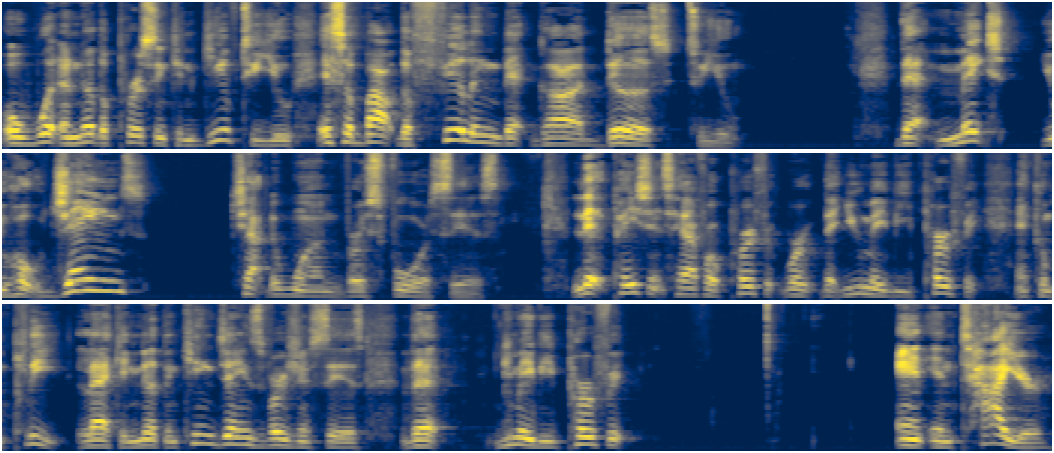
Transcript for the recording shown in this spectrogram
or what another person can give to you. It's about the feeling that God does to you that makes you whole. James chapter 1 verse 4 says, let patience have her perfect work that you may be perfect and complete, lacking nothing. King James Version says that you may be perfect and entire,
